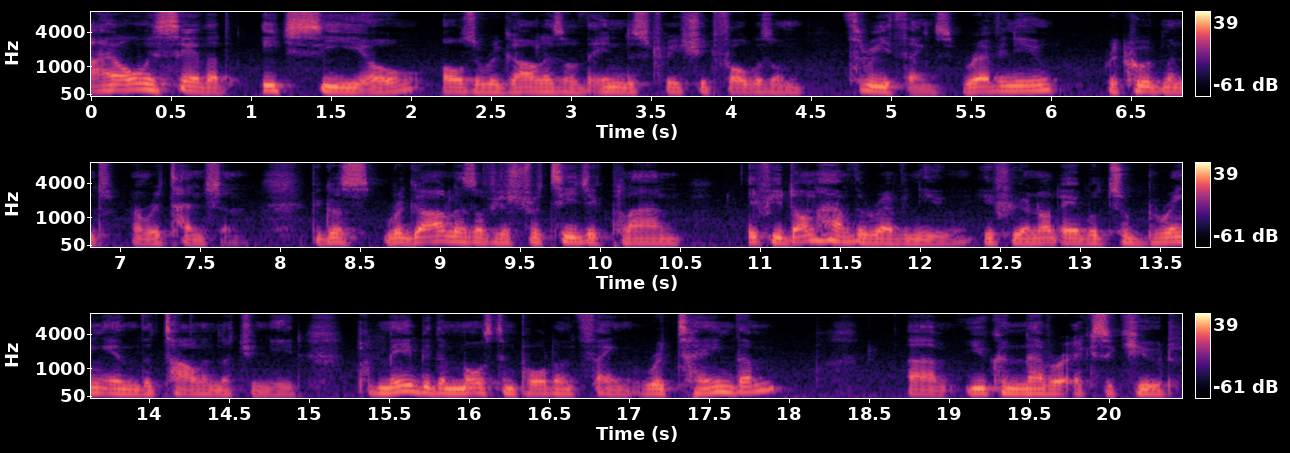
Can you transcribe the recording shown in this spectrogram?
I always say that each CEO, also regardless of the industry, should focus on three things: revenue, recruitment, and retention. Because regardless of your strategic plan, if you don't have the revenue, if you're not able to bring in the talent that you need, but maybe the most important thing, retain them, um, you can never execute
